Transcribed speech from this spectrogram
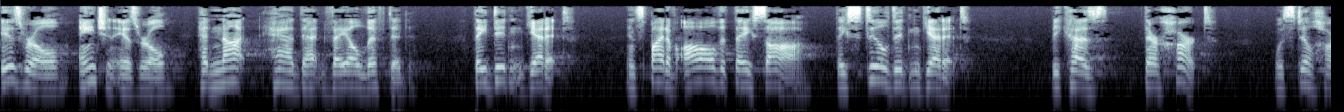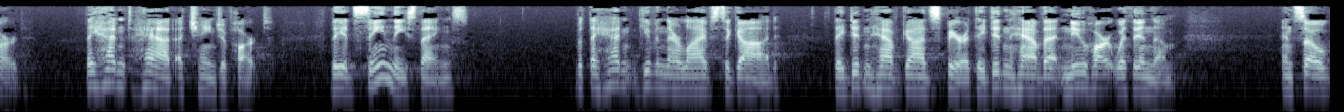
Israel ancient Israel had not had that veil lifted. They didn't get it in spite of all that they saw, they still didn't get it because their heart was still hard. They hadn't had a change of heart. They had seen these things, but they hadn't given their lives to God. They didn't have God's Spirit. They didn't have that new heart within them. And so,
